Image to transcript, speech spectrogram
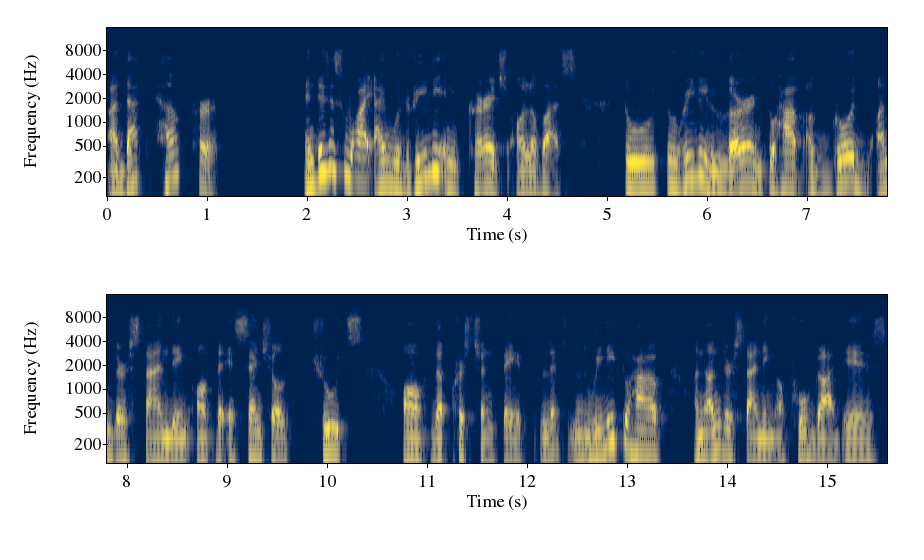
uh, that help her. And this is why I would really encourage all of us to, to really learn to have a good understanding of the essential truths of the Christian faith. Let's, we need to have an understanding of who God is,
